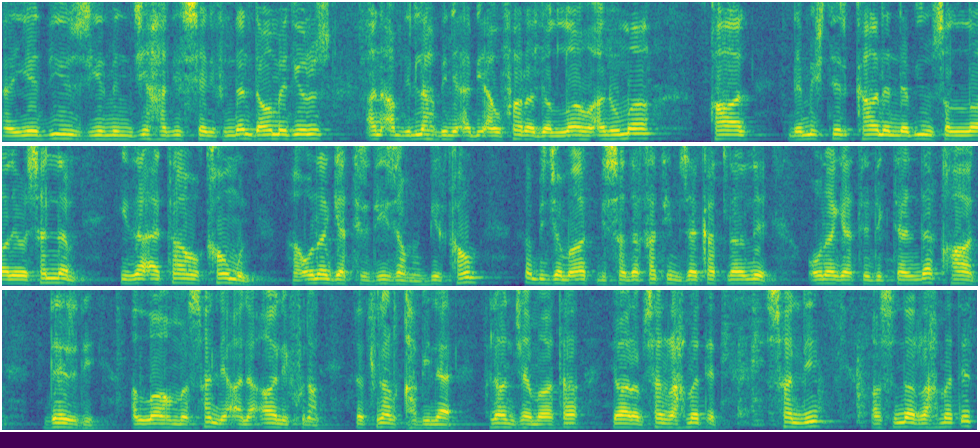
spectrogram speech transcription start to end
720. hadis-i şerifinden devam ediyoruz. An Abdullah bin Ebi Evfa radıyallahu anhuma kal demiştir. Kânen nebiyyü sallallahu aleyhi ve sellem İzâ etâhu kavmun ha ona getirdiği zaman bir kavm ha, bir cemaat bir sadakatim zekatlarını ona getirdiklerinde kal derdi. Allahümme salli ala ali filan ve filan kabile filan cemaata ya Rabbi sen rahmet et. Salli aslında rahmet et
